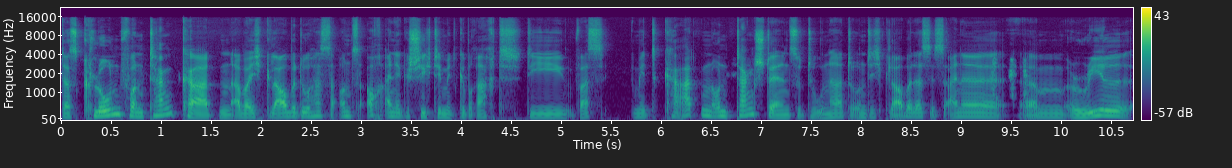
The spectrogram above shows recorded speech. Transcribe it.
das Klon von Tankkarten, aber ich glaube, du hast uns auch eine Geschichte mitgebracht, die was mit Karten und Tankstellen zu tun hat. Und ich glaube, das ist eine ähm, real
